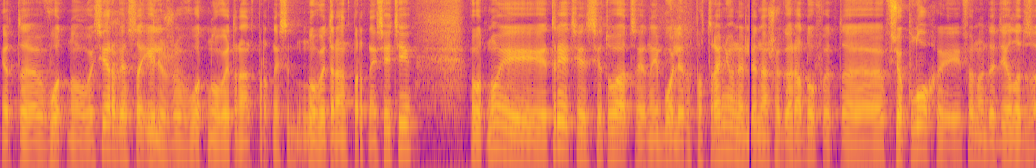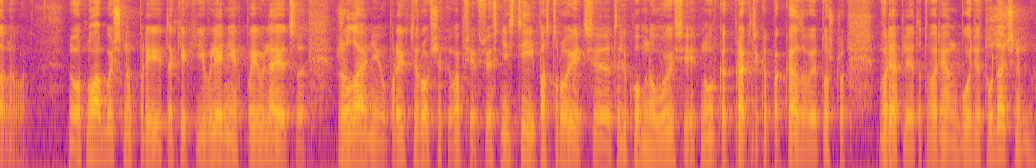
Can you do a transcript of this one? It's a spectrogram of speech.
это ввод нового сервиса или же ввод новой транспортной, новой транспортной сети. Вот. Ну и третья ситуация, наиболее распространенная для наших городов, это все плохо и все надо делать заново. Вот. Но ну, обычно при таких явлениях появляется желание у проектировщика вообще все снести и построить э, целиком новую сеть. Ну, как практика показывает то, что вряд ли этот вариант будет удачным,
